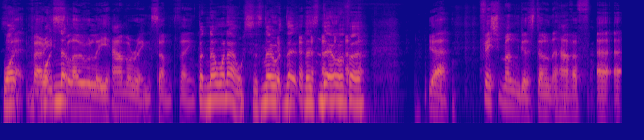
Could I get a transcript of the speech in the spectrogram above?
Why- Yeah, very why- no- slowly hammering something. But no one else. There's no, no there's no other. Yeah, fishmongers don't have a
